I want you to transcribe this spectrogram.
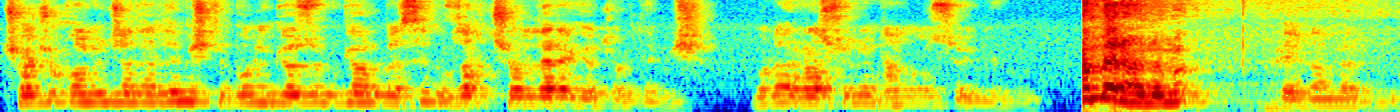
Çocuk olunca da demiş ki bunu gözüm görmesin uzak çöllere götür demiş. Buna Resul'ün hanımı söylüyor bunu. hanımı Peygamber hanımı.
